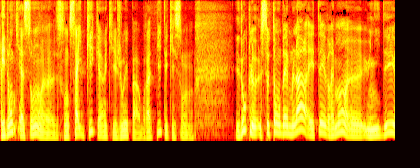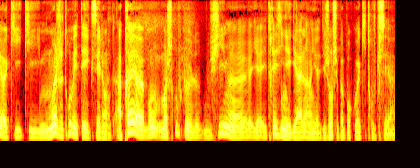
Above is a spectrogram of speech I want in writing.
Et donc, il y a son, euh, son sidekick, hein, qui est joué par Brad Pitt, et qui est son... Et donc, le, ce tandem-là était vraiment euh, une idée euh, qui, qui, moi, je trouve, était excellente. Après, euh, bon, moi, je trouve que le, le film euh, est très inégal. hein. Il y a des gens, je sais pas pourquoi, qui trouvent que c'est un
